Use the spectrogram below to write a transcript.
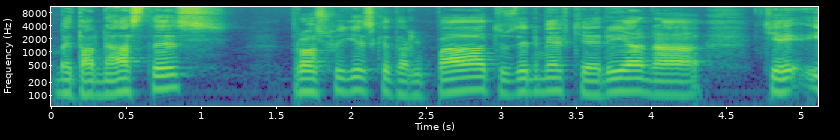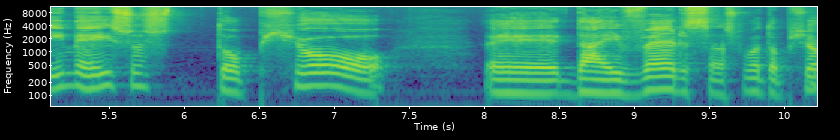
μετανάστες, πρόσφυγες και τα λοιπά, τους δίνει μια ευκαιρία να... και είναι ίσως το πιο ε, diverse, ας πούμε, το πιο...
